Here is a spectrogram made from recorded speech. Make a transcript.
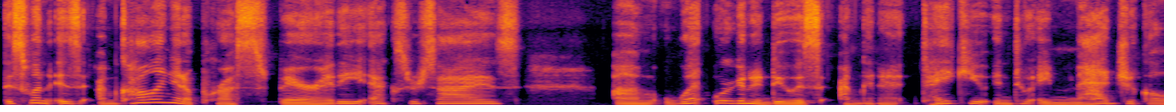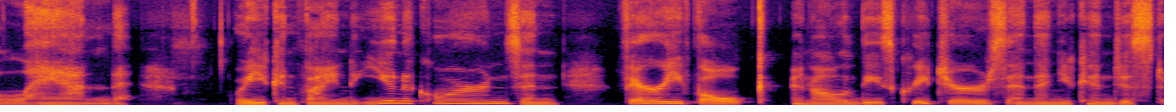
this one is I'm calling it a prosperity exercise. Um, what we're going to do is I'm going to take you into a magical land where you can find unicorns and fairy folk and all of these creatures, and then you can just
